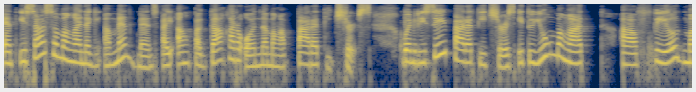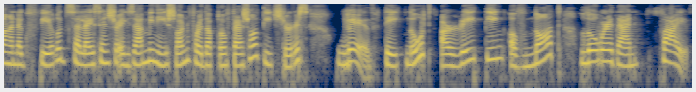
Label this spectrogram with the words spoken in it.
And isa sa mga naging amendments ay ang pagkakaroon ng mga para-teachers. When we say para-teachers, ito yung mga uh, failed, mga nag-failed sa licensure examination for the professional teachers with, take note, a rating of not lower than 5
